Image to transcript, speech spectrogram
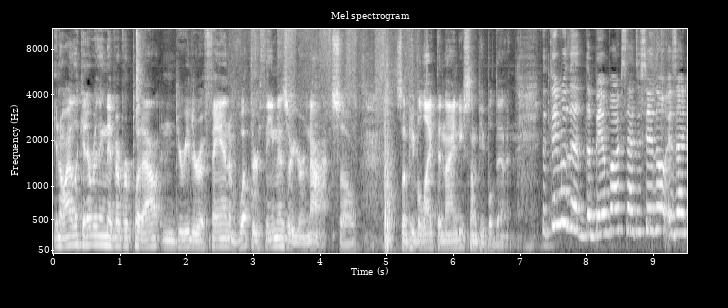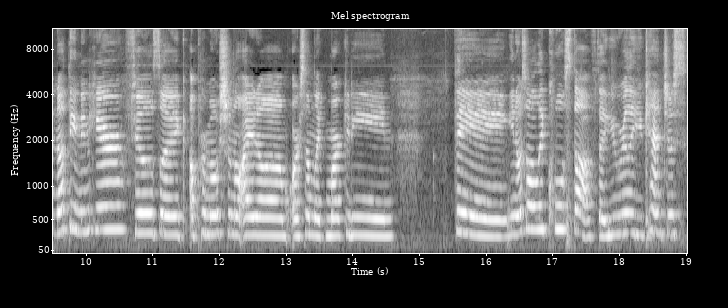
you know, I look at everything they've ever put out, and you're either a fan of what their theme is or you're not. So, some people liked the '90s, some people didn't. The thing with the, the Bam Box I have to say though is that nothing in here feels like a promotional item or some like marketing thing. You know, it's all like cool stuff that you really you can't just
